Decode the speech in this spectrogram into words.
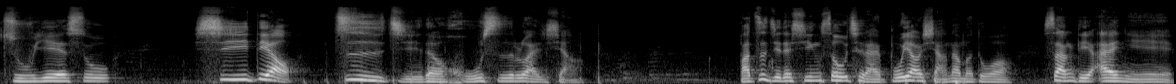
主耶稣，吸掉。自己的胡思乱想，把自己的心收起来，不要想那么多。上帝爱你，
